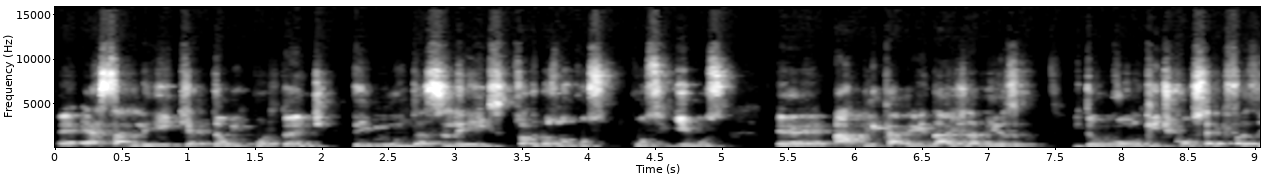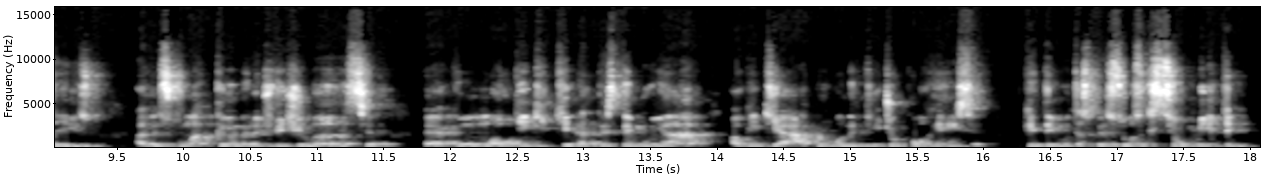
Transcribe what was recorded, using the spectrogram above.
né, essa lei que é tão importante. Tem muitas leis, só que nós não cons conseguimos é, aplicabilidade da mesma. Então, como que a gente consegue fazer isso? Às vezes com uma câmera de vigilância, é, com alguém que queira testemunhar, alguém que abra um boletim de ocorrência, porque tem muitas pessoas que se omitem.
